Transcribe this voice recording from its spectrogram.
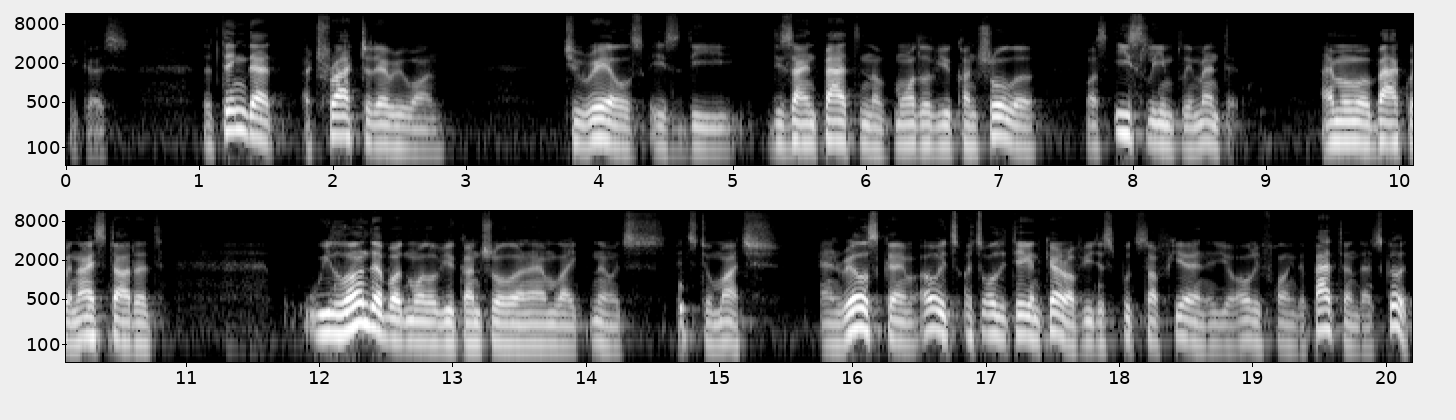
because the thing that attracted everyone to Rails is the design pattern of model view controller was easily implemented. I remember back when I started, we learned about model view controller, and I'm like, no, it's, it's too much. And Rails came, oh, it's, it's already taken care of. You just put stuff here, and you're already following the pattern. That's good.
